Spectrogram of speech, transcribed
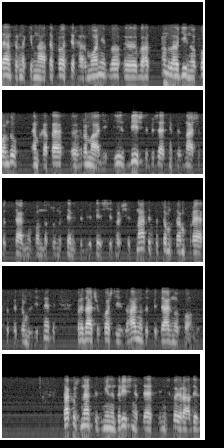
сенсорна кімната, простір гармонії благодійного фонду МХП е, громаді і збільшити бюджетні призначення по спеціальному фонду на суму 72 тисячі 016 по цьому самому проекту, при цьому здійснити передачу коштів із загального до спеціального фонду. Також внести зміни до рішення сесії міської ради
